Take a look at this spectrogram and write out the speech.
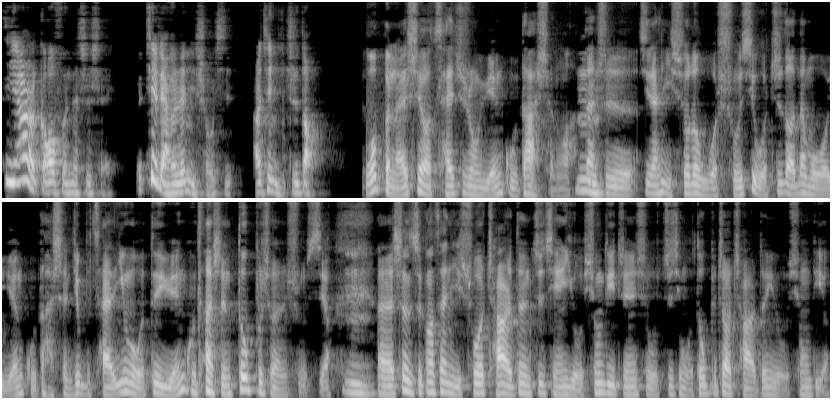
第二高分的是谁？这两个人你熟悉，而且你知道，我本来是要猜这种远古大神啊，但是既然你说了我熟悉，我知道，那么我远古大神就不猜了，因为我对远古大神都不是很熟悉啊。嗯，呃，甚至刚才你说查尔顿之前有兄弟这件事，我之前我都不知道查尔顿有兄弟啊，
